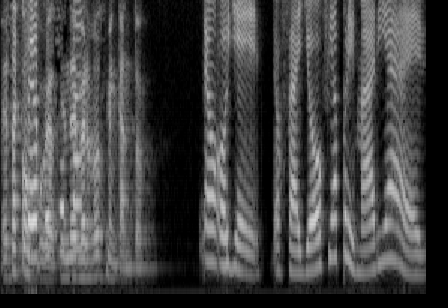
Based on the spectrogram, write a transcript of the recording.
Esa pues, conjugación de verbos me encantó. No, oye, o sea, yo fui a primaria, eh,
